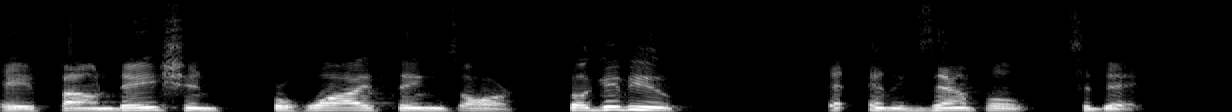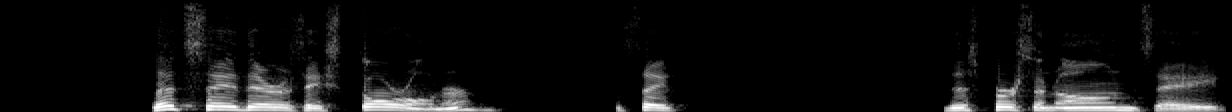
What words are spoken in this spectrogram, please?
a foundation for why things are. So I'll give you a, an example today. Let's say there is a store owner. Let's say this person owns a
